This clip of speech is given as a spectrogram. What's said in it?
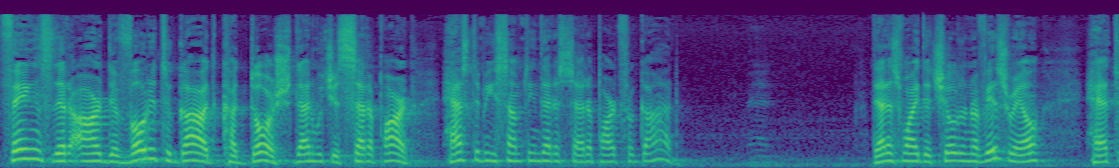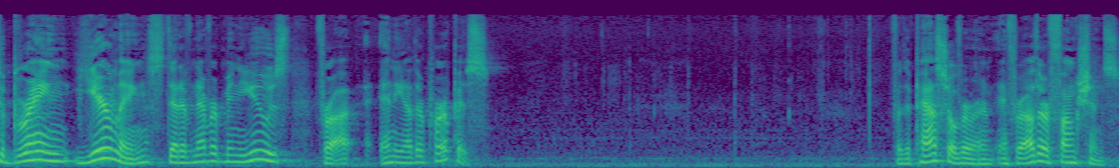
things that are devoted to God, kadosh, that which is set apart, has to be something that is set apart for God. That is why the children of Israel had to bring yearlings that have never been used for uh, any other purpose. For the Passover and for other functions.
